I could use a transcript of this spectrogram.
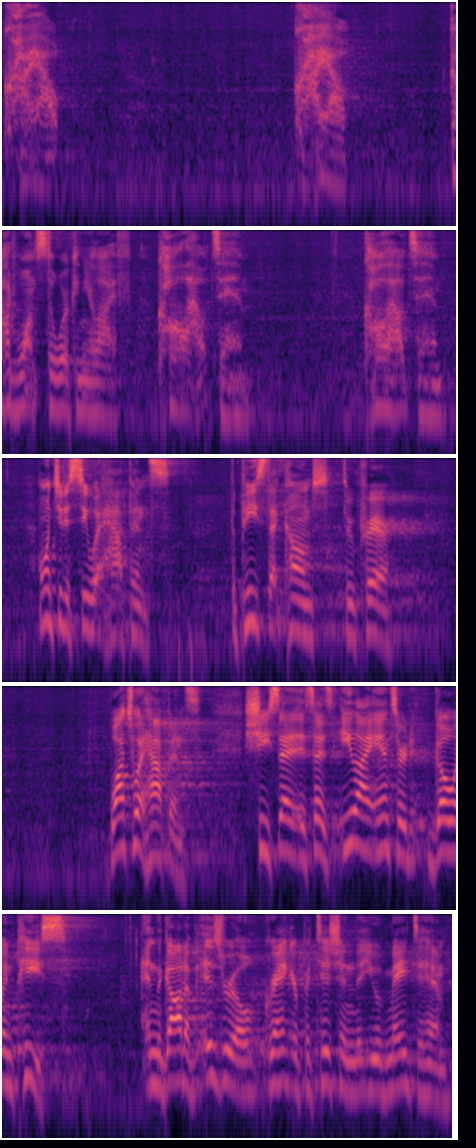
cry out. Cry out. God wants to work in your life. Call out to Him. Call out to Him. I want you to see what happens the peace that comes through prayer. Watch what happens. She said, it says, Eli answered, Go in peace, and the God of Israel grant your petition that you have made to him.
